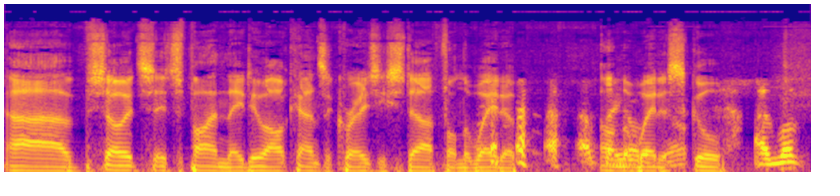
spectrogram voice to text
Uh, so it's it's fun. They do all kinds of crazy stuff on the way to on the way to school. I love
